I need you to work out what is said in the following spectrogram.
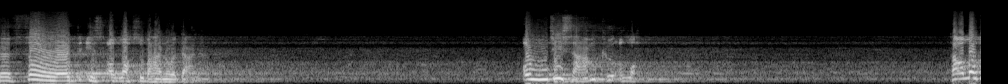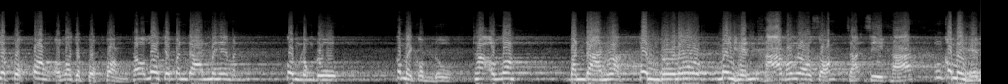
The third is Allah subhanahu wa ta'ala องค์ที่สามคืออัลลอฮ์ถ้าอัลลอฮ์จะปกป้องอัลลอฮ์จะปกป้อง ถ้าอัลลอฮ์จะบันดาลไม่ให้มันก้มลงดู ก็ไม่ก้มดู ถ้าอัลลอฮ์บันดาลว่าก้มดูแล้ว ไม่เห็นขาของเราสองสี่ขา มันก็ไม่เห็น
